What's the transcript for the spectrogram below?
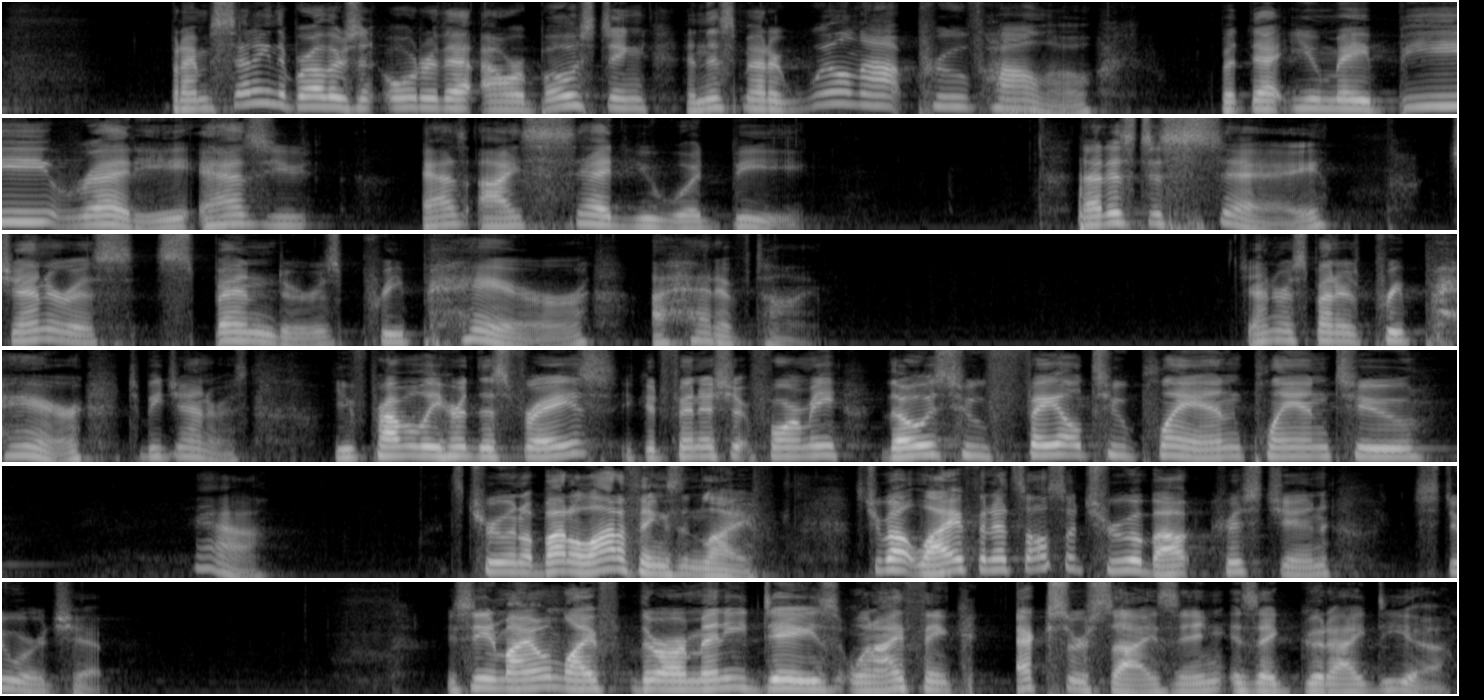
but I'm sending the brothers in order that our boasting in this matter will not prove hollow, but that you may be ready as, you, as I said you would be. That is to say, generous spenders prepare ahead of time. Generous spenders prepare to be generous. You've probably heard this phrase. You could finish it for me. Those who fail to plan, plan to. Yeah. It's true about a lot of things in life. It's true about life, and it's also true about Christian stewardship. You see, in my own life, there are many days when I think exercising is a good idea.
